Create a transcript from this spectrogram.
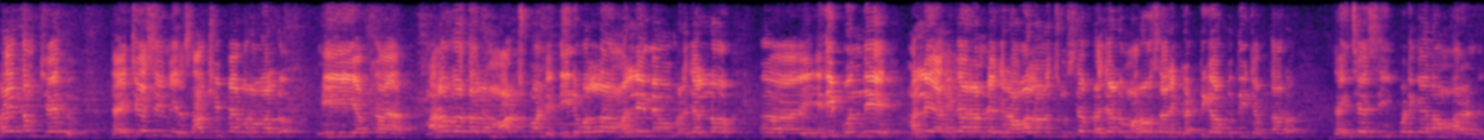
ప్రయత్నం చేయొద్దు. దయచేసి మీరు సాక్షి పేపర్ వాళ్ళు మీ యొక్క మనోగతాలు మార్చుకోండి. దీనివల్ల మళ్ళీ మేము ప్రజల్లో ఇది పొంది మళ్ళీ అధికారం దగ్గర రావాలని చూస్తే ప్రజలు మరోసారి గట్టిగా బుద్ధి చెప్తారు. దయచేసి ఇప్పటికైనా మారండి.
